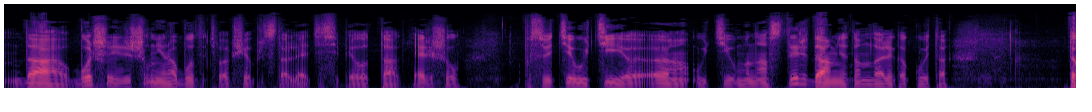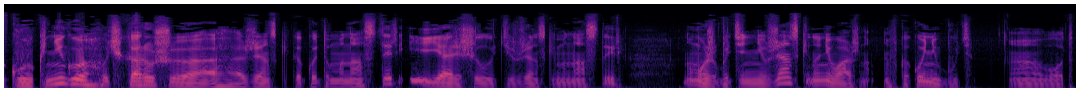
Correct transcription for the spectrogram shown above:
да, больше решил не работать вообще, представляете себе, вот так. Я решил по свете уйти, э, уйти в монастырь, да, мне там дали какую-то такую книгу очень хорошую, э, женский какой-то монастырь, и я решил уйти в женский монастырь. Ну, может быть, и не в женский, но неважно, в какой-нибудь. А, вот.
